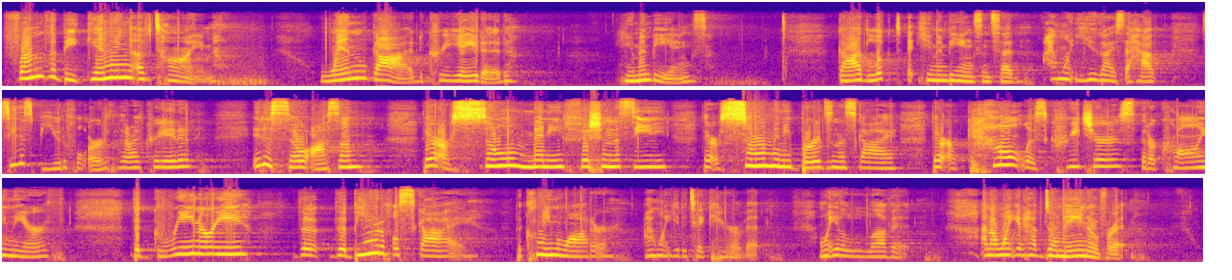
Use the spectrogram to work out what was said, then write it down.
From the beginning of time, when God created human beings, God looked at human beings and said, I want you guys to have, see this beautiful earth that I've created? It is so awesome. There are so many fish in the sea. There are so many birds in the sky. There are countless creatures that are crawling the earth. The greenery, the, the beautiful sky, the clean water. I want you to take care of it. I want you to love it. And I want you to have domain over it.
